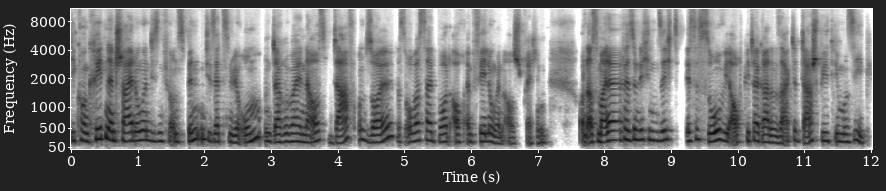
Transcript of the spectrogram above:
die konkreten Entscheidungen, die sind für uns bindend, die setzen wir um. Und darüber hinaus darf und soll das Oversight Board auch Empfehlungen aussprechen. Und aus meiner persönlichen Sicht ist es so, wie auch Peter gerade sagte, da spielt die Musik.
